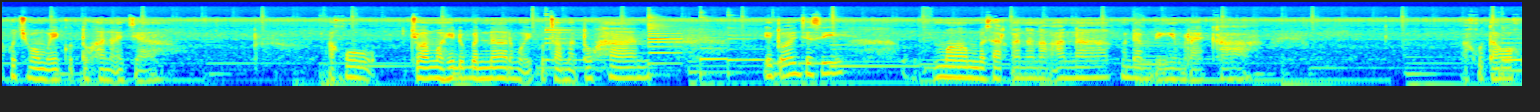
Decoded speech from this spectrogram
Aku cuma mau ikut Tuhan aja aku cuma mau hidup benar mau ikut sama Tuhan. Itu aja sih membesarkan anak-anak mendampingi mereka. Aku tahu aku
